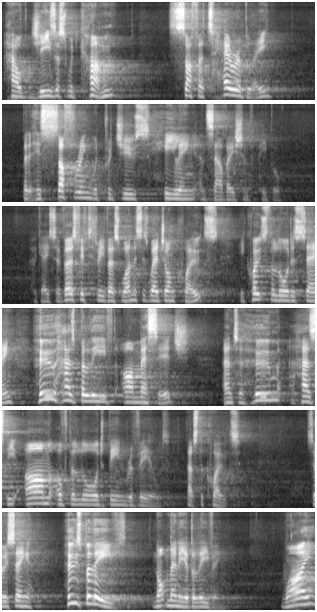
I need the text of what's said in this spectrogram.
how Jesus would come, suffer terribly, but his suffering would produce healing and salvation for people. Okay, so verse 53, verse 1, this is where John quotes. He quotes the Lord as saying, Who has believed our message, and to whom has the arm of the Lord been revealed? That's the quote. So he's saying, Who's believed? Not many are believing. Why?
